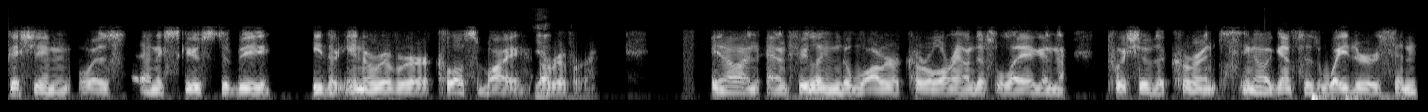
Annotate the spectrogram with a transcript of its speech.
fishing was an excuse to be either in a river or close by Yep. a river. You know, and and feeling the water curl around his leg and the push of the currents, you know, against his waders and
